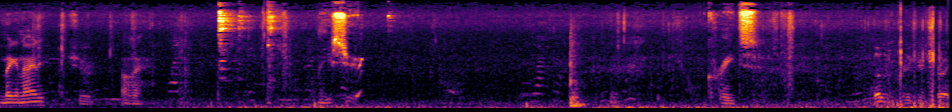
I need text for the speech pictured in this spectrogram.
Make it ninety? sure. Okay. Make sure. Crates. Pretty good.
